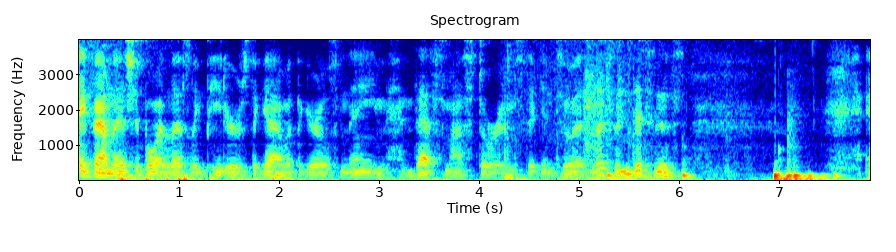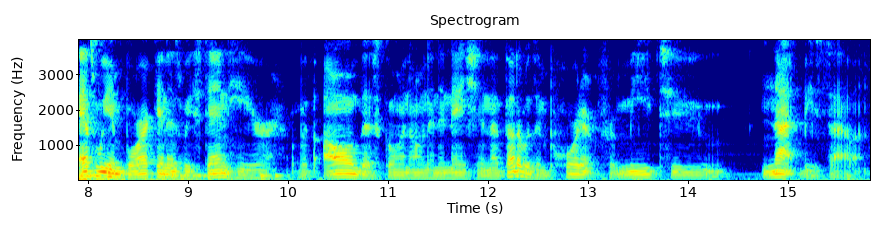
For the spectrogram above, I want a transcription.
Hey family, it's your boy Leslie Peters, the guy with the girl's name. That's my story. I'm sticking to it. Listen, this is as we embark and as we stand here with all that's going on in the nation, I thought it was important for me to not be silent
